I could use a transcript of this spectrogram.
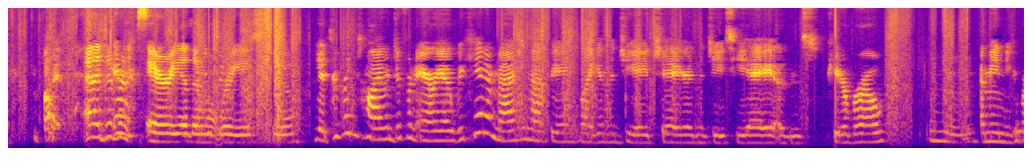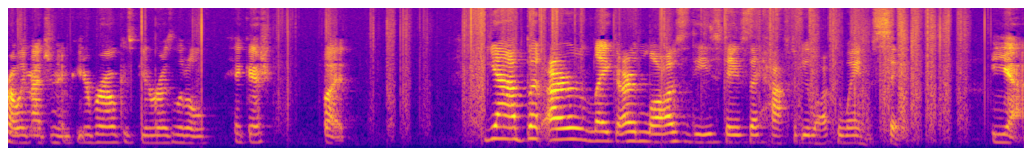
but And a different Yes. area than what we're used to. yeah, different time and different area. We can't imagine that being like in the GHA or in the GTA and Peterborough. hmm I mean, you can probably imagine it in Peterborough because Peterborough's a little hickish, but Yeah, but our like our laws these days, they have to be locked away and safe. yeah,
